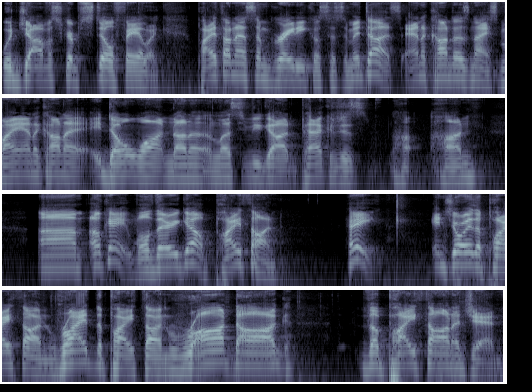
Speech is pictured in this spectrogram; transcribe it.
with JavaScript still failing. Python has some great ecosystem. It does. Anaconda is nice. My Anaconda don't want none unless if you got packages, hun. Um, okay, well there you go. Python. Hey, enjoy the Python. Ride the Python. Raw dog the Pythonogen.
